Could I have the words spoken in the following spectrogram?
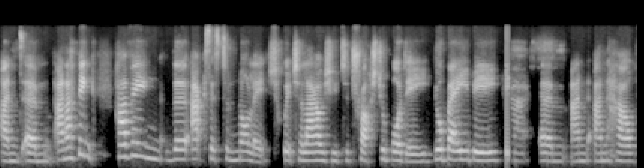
and um, and I think having the access to knowledge which allows you to trust your body your baby yes. um, and and how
